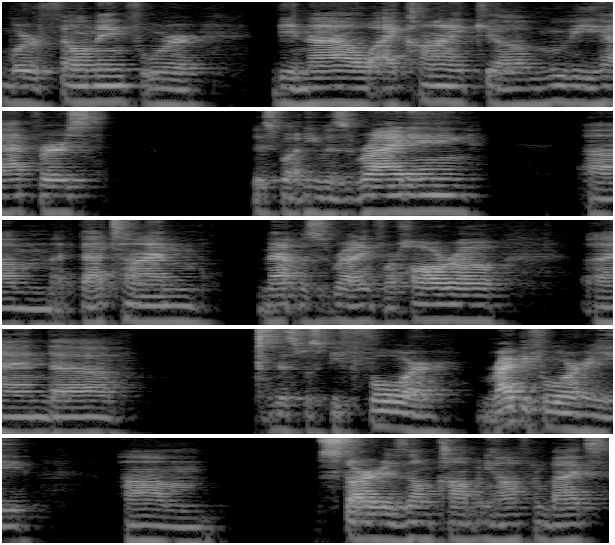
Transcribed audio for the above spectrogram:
were filming for the now iconic uh, movie Head First, this is what he was riding. Um, at that time, Mat was riding for Haro, and uh, this was before, right before he um, started his own company, Hoffman Bikes.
